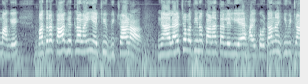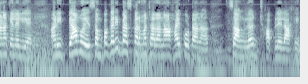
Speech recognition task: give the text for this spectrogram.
मागे मात्र का घेतला नाही याची विचारणा न्यायालयाच्या वतीनं करण्यात आलेली आहे. हायकोर्टानं ही विचारणा केलेली आहे. आणि त्यामुळे संपकरी बस कर्मचाऱ्यांना हायकोर्टानं चांगलं झापलेलं आहे.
